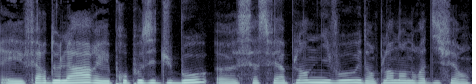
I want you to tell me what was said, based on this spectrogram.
et faire de l'art et proposer du beau, ça se fait à plein de niveaux et dans plein d'endroits différents.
